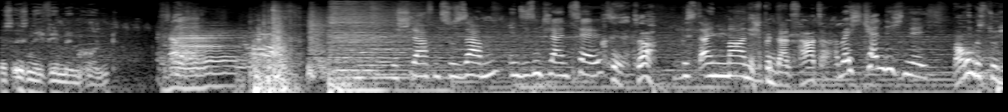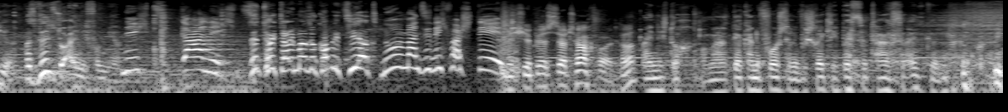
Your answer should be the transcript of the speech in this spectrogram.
Das ist nicht wie mit dem Hund. Wir schlafen zusammen in diesem kleinen Zelt. Ja, klar. Du bist ein Mann. Ich bin dein Vater. Aber ich kenne dich nicht. Warum bist du hier? Was willst du eigentlich von mir? Nichts, gar nichts. Sind Töchter immer so kompliziert? Nur wenn man sie nicht versteht. Nicht Ihr bester Tag heute, hä? Eigentlich doch. Aber man hat gar keine Vorstellung, wie schrecklich beste Tage sein können.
